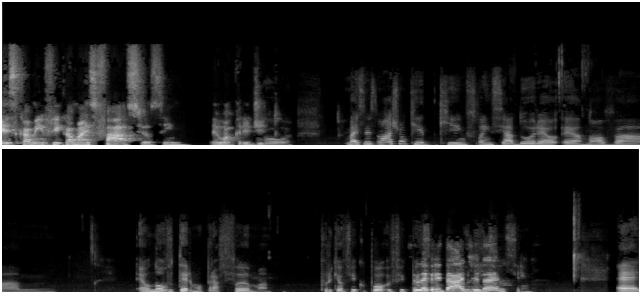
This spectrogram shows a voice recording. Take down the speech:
esse caminho fica mais fácil, assim, eu acredito. Boa. Mas vocês não acham que, que influenciador é, é a nova. É o novo termo para fama? Porque eu fico, eu fico Celebridade, um né? assim. É,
